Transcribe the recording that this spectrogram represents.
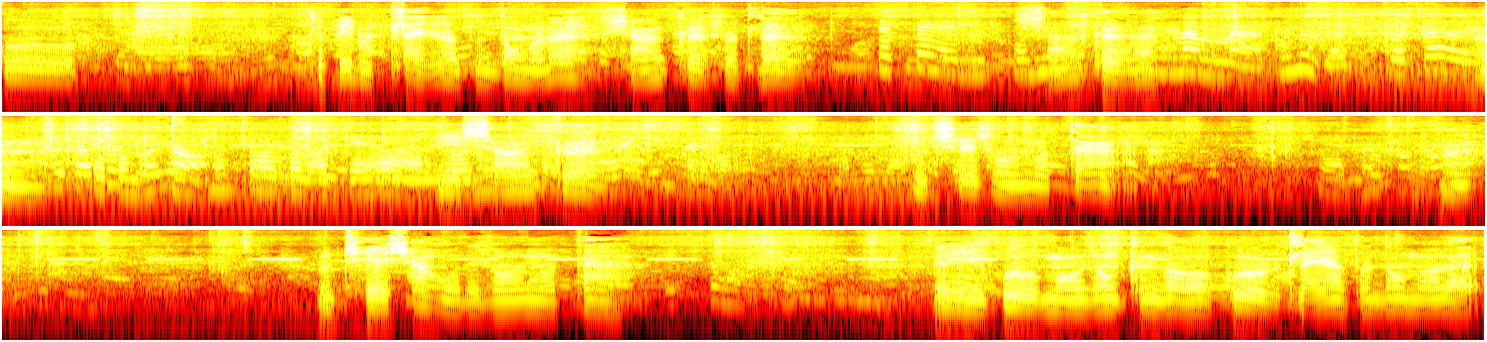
cứ cho bé lụt lại cho tụi tông nó nè sáng cơ rồi là sáng cơ 所以过毛绒更高，过太阳东东了。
